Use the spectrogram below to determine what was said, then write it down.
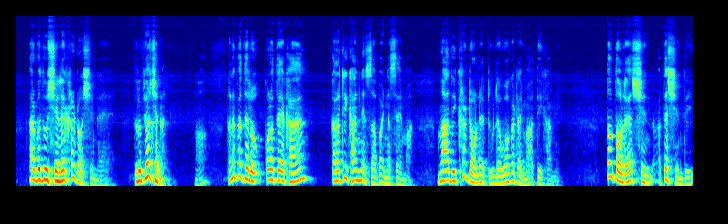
။အဲ့ဘသူရှင်လဲခရစ်တော်ရှင်တယ်။ ဒီလိုပြောချင်တာနော်။ဒါနဲ့ပတ်သက်လို့ကောရတေခန်းကာလတိခန်းနှစ်စာပိုက်20မှာငါဒီခရစ်တော်နဲ့အတူလက်ဝါးကတိုင်မှာအသေးခံပြီ။တုတ်တော်လဲရှင်အသက်ရှင်သည်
